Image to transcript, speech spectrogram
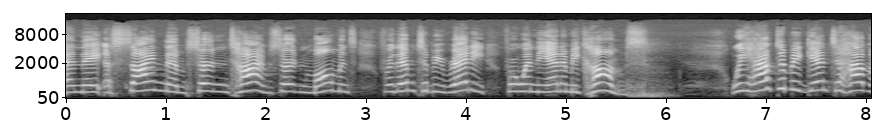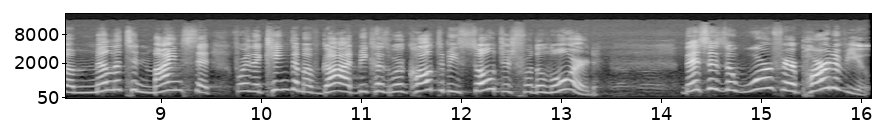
and they assign them certain times certain moments for them to be ready for when the enemy comes we have to begin to have a militant mindset for the kingdom of God because we're called to be soldiers for the Lord. This is the warfare part of you.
